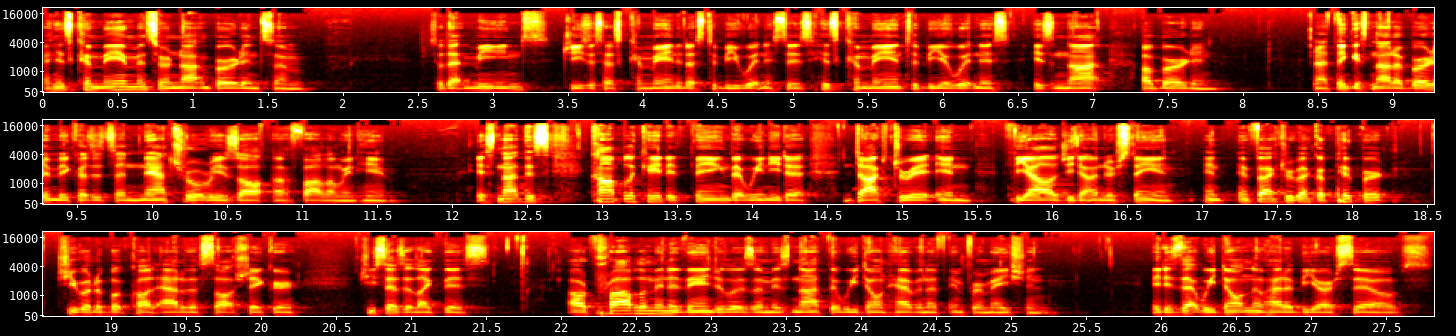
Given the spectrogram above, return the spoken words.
and his commandments are not burdensome. So that means Jesus has commanded us to be witnesses. His command to be a witness is not a burden. And I think it's not a burden because it's a natural result of following him. It's not this complicated thing that we need a doctorate in theology to understand. And in fact, Rebecca Pippert, she wrote a book called Out of the Salt Shaker. She says it like this Our problem in evangelism is not that we don't have enough information, it is that we don't know how to be ourselves.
